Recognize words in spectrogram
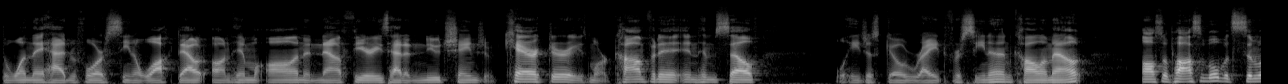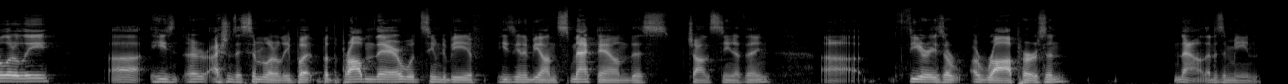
the one they had before Cena walked out on him on, and now Theory's had a new change of character. He's more confident in himself. Will he just go right for Cena and call him out? Also possible, but similarly, uh, he's I shouldn't say similarly, but but the problem there would seem to be if he's going to be on SmackDown, this John Cena thing. Uh, Theory's a, a Raw person. Now that doesn't mean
